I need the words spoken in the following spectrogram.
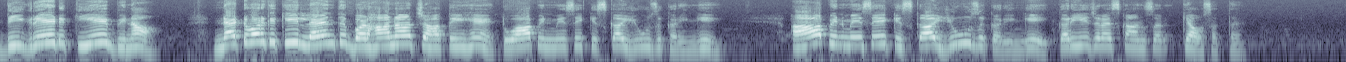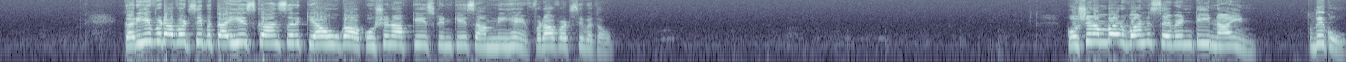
डिग्रेड किए बिना नेटवर्क की लेंथ बढ़ाना चाहते हैं तो आप इनमें से किसका यूज़ करेंगे? आप इनमें से किसका यूज़ करेंगे? करिए जरा इसका आंसर, क्या हो सकता है? करिए फटाफट से बताइए इसका आंसर क्या होगा? क्वेश्चन आपके स्क्रीन के सामने है, फटाफट से बताओ। क्वेश्चन नंबर 179 तो देखो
